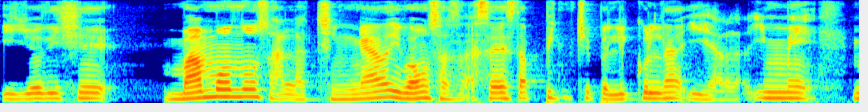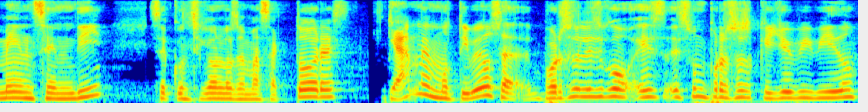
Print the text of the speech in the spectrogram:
Y yo dije, vámonos a la chingada y vamos a hacer esta pinche película. Y, y me, me encendí. Se consiguieron los demás actores ya me motivé, o sea, por eso les digo, es, es, un proceso que yo he vivido.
